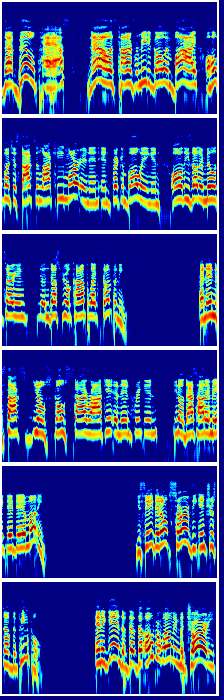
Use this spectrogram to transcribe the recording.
that bill passed, now it's time for me to go and buy a whole bunch of stocks in Lockheed Martin and, and frickin' Boeing and all these other military and industrial complex companies and then the stocks, you know, go skyrocket, and then freaking, you know, that's how they make their damn money. You see, they don't serve the interest of the people. And again, the, the, the overwhelming majority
